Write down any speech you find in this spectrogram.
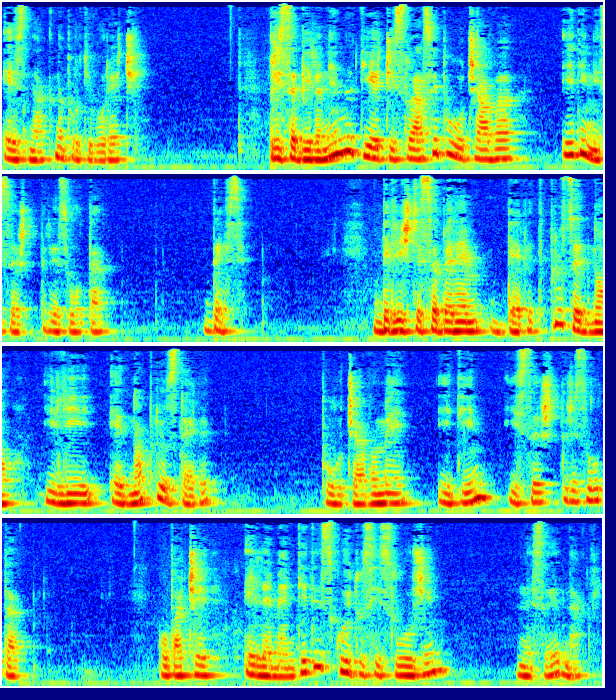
е знак на противоречие. При събиране на тия числа се получава един и същ резултат. 10. Дали ще съберем 9 плюс 1 или 1 плюс 9, получаваме един и същ резултат. Обаче елементите, с които си служим, не са еднакви.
